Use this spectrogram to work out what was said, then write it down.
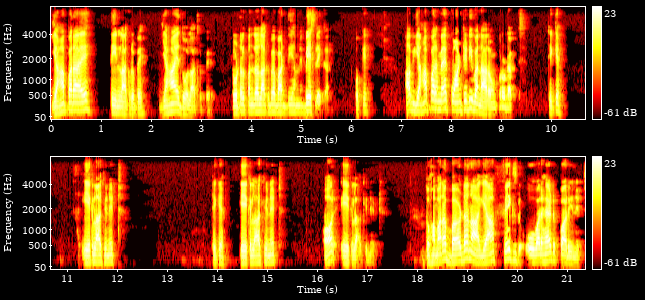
यहाँ पर आए तीन लाख रुपए, यहाँ आए दो लाख रुपए। टोटल पंद्रह लाख रुपए बांट दिए हमने बेस लेकर, ओके? अब यहाँ पर मैं क्वांटिटी बना रहा हूँ प्रोडक्ट ठीक है? एक लाख यूनिट ठीक है? एक लाख यूनिट और एक लाख यूनिट तो हमारा बर्डन आ गया फिक्स्ड ओवरहेड पर यूनिट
